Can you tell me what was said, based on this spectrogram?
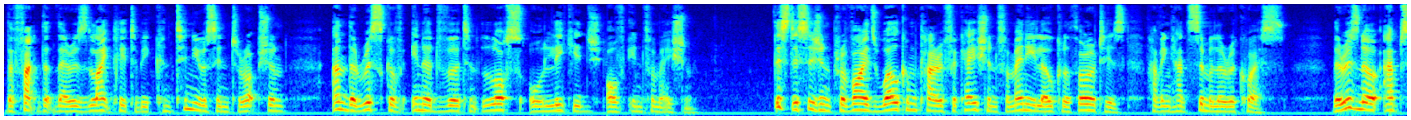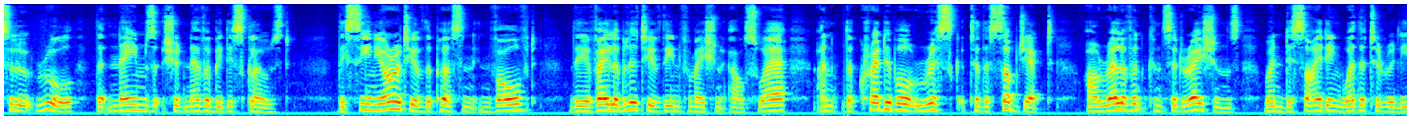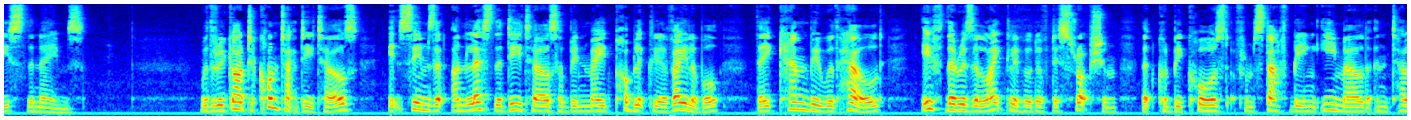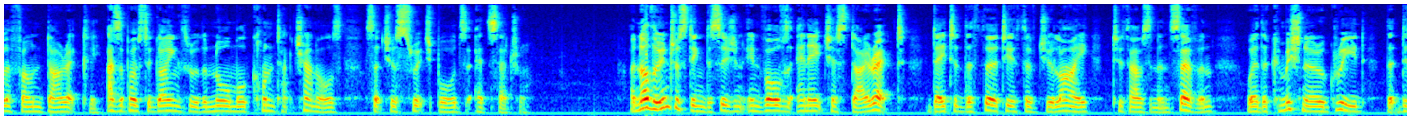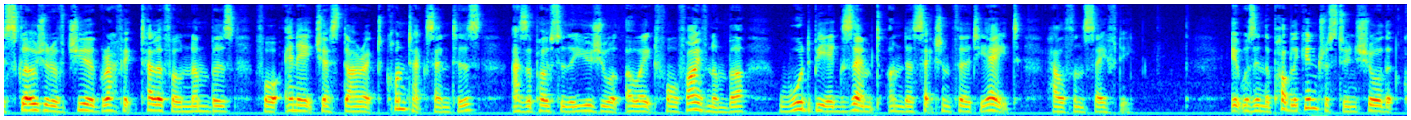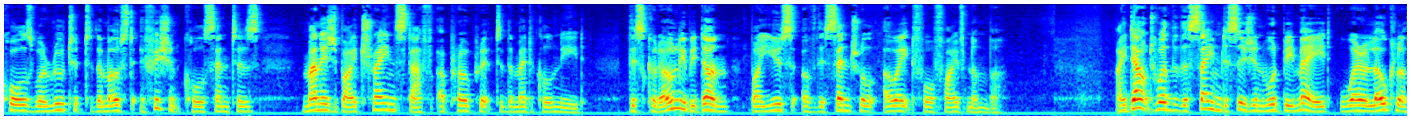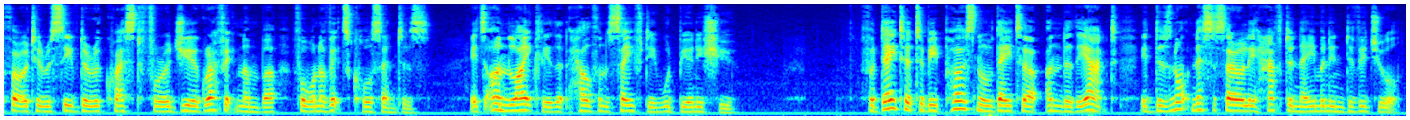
the fact that there is likely to be continuous interruption, and the risk of inadvertent loss or leakage of information. This decision provides welcome clarification for many local authorities having had similar requests. There is no absolute rule that names should never be disclosed. The seniority of the person involved, the availability of the information elsewhere, and the credible risk to the subject are relevant considerations when deciding whether to release the names. With regard to contact details, it seems that unless the details have been made publicly available, they can be withheld if there is a likelihood of disruption that could be caused from staff being emailed and telephoned directly, as opposed to going through the normal contact channels such as switchboards, etc. Another interesting decision involves NHS Direct, dated the 30th of July 2007, where the Commissioner agreed that disclosure of geographic telephone numbers for NHS Direct contact centres, as opposed to the usual 0845 number, would be exempt under Section 38 Health and Safety. It was in the public interest to ensure that calls were routed to the most efficient call centres, managed by trained staff appropriate to the medical need. This could only be done by use of the central 0845 number. I doubt whether the same decision would be made where a local authority received a request for a geographic number for one of its call centres. It's unlikely that health and safety would be an issue. For data to be personal data under the Act, it does not necessarily have to name an individual.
